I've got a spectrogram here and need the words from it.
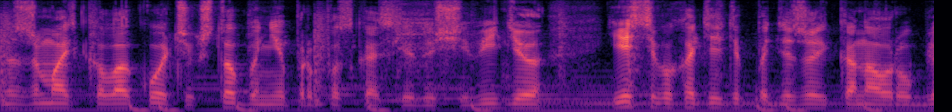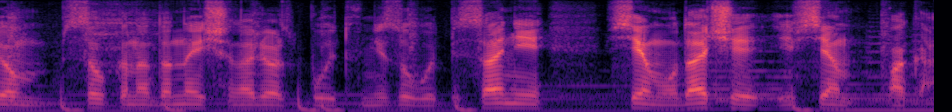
нажимать колокольчик, чтобы не пропускать следующие видео. Если вы хотите поддержать канал рублем, ссылка на Donation Alert будет внизу в описании. Всем удачи и всем пока.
